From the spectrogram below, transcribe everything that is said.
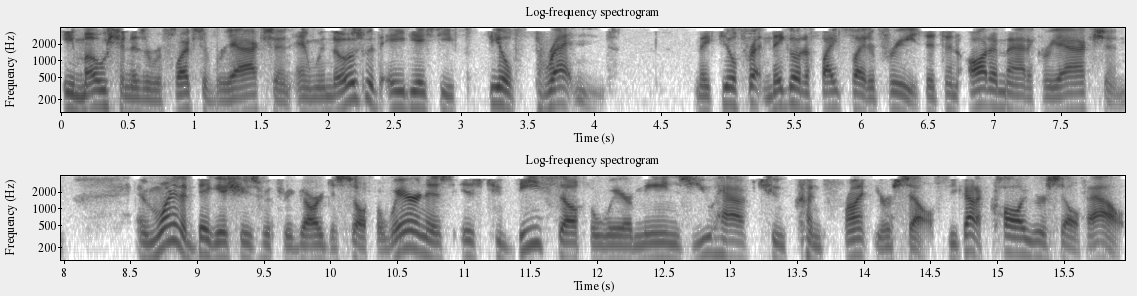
emotion as a reflexive reaction. And when those with ADHD feel threatened, they feel threatened, they go to fight, flight, or freeze. It's an automatic reaction. And one of the big issues with regard to self-awareness is to be self-aware means you have to confront yourself. You've got to call yourself out.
